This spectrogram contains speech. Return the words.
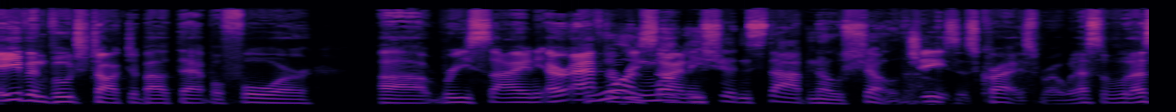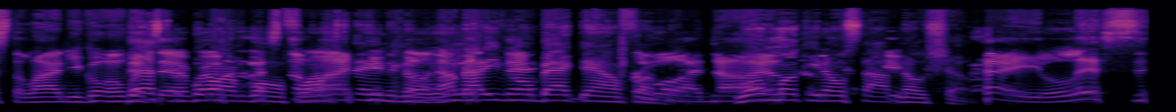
even Vooch talked about that before uh re-signing or after One re-signing monkey shouldn't stop no show. Though. Jesus Christ, bro. That's the that's the line you're going with That's there, the bro. I'm going for. I'm standing on. going I'm not even to back down Come from it. on, dog. One monkey don't stop no show. Hey, listen,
